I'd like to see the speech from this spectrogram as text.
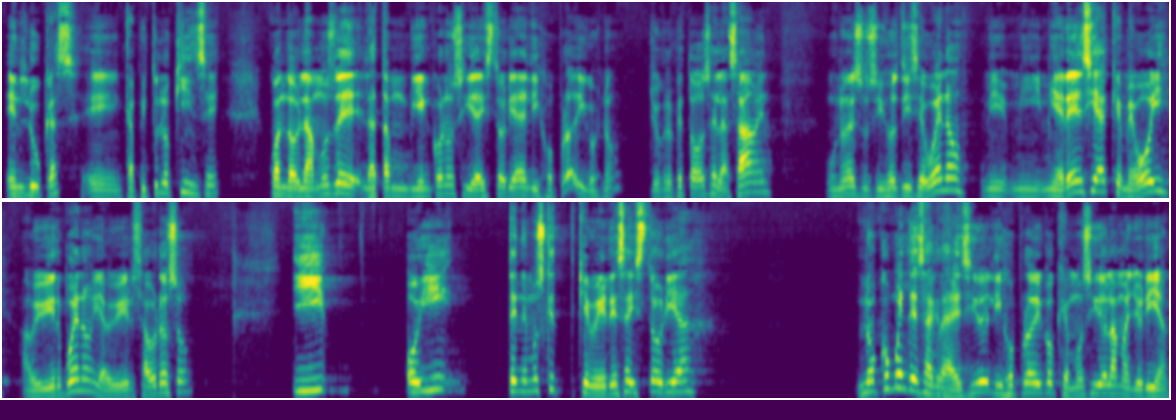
en Lucas, en capítulo 15, cuando hablamos de la tan bien conocida historia del hijo pródigo, ¿no? Yo creo que todos se la saben. Uno de sus hijos dice, bueno, mi, herencia, que me voy a vivir bueno y a vivir sabroso. Y hoy tenemos que, ver esa historia no como el desagradecido del hijo pródigo que hemos sido la mayoría,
